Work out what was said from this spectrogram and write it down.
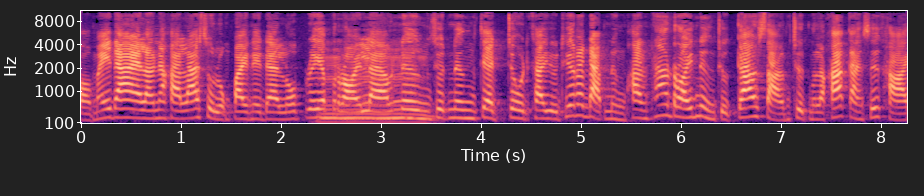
ต่อไม่ได้แล้วนะคะ ล่าสุดลงไปในแดนลบเรียบร้อยแล้วอืม1.17 จุดค่ะ อยู่ที่ระดับ 1,501.93 จุดมูลค่าการซื้อขาย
